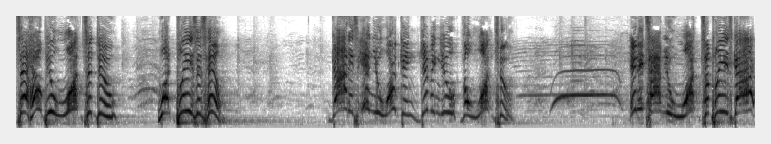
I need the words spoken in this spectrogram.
to help you want to do what pleases Him. God is in you working, giving you the want to. Anytime you want to please God,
